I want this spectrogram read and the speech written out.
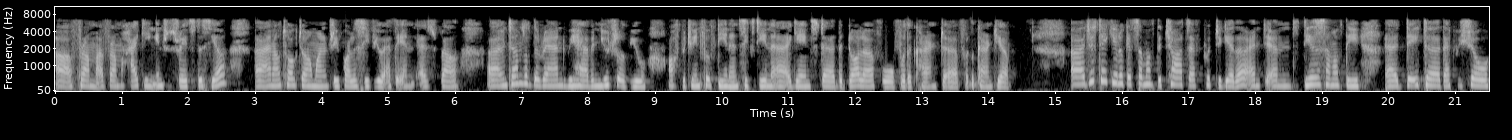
uh, from uh, from hiking interest rates this year, uh, and I'll talk to our monetary policy view at the end as well. Uh, in terms of the rand, we have a neutral view of between 15 and 16 uh, against the dollar for for the current for the current year. Uh, just take a look at some of the charts I've put together, and and these are some of the uh, data that we show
